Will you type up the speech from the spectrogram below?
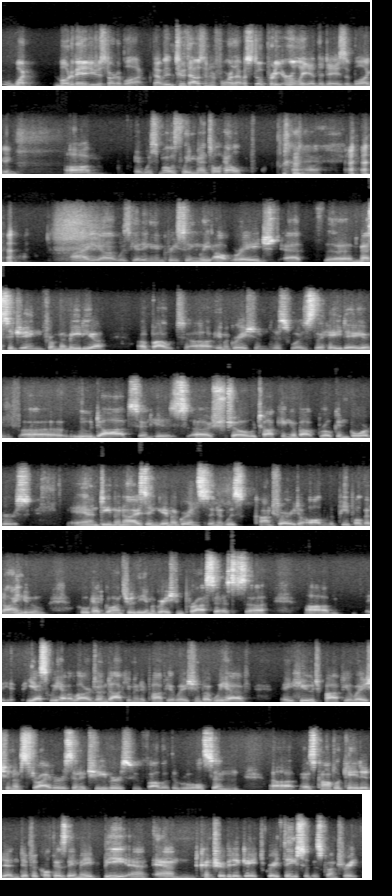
what motivated you to start a blog? That was in 2004. That was still pretty early in the days of blogging. Um, it was mostly mental health. Uh, I uh, was getting increasingly outraged at the messaging from the media about uh, immigration. This was the heyday of uh, Lou Dobbs and his uh, show talking about broken borders and demonizing immigrants. And it was contrary to all of the people that I knew who had gone through the immigration process. Uh, um, yes, we have a large undocumented population, but we have a huge population of strivers and achievers who follow the rules and uh, as complicated and difficult as they may be, and, and contributed great, great things to this country.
